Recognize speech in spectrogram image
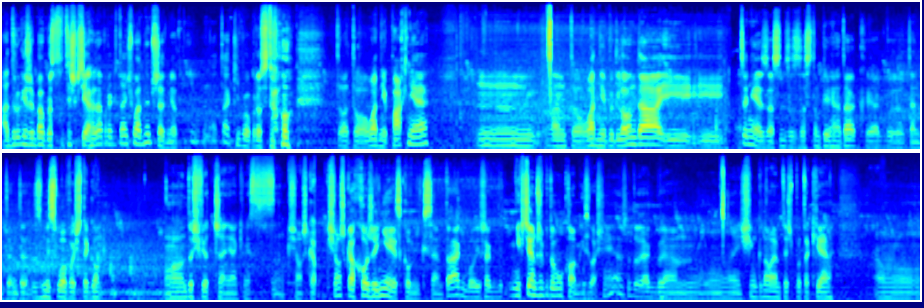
A drugie, że po prostu też chciałem zaprojektować ładny przedmiot. No taki po prostu. To, to ładnie pachnie, mm, to ładnie wygląda i, i to nie jest do zastąpienia, tak? Jakby ten, ten, ten zmysłowość tego doświadczenia, jakim jest książka. Książka chorzej nie jest komiksem, tak? Bo już jakby nie chciałem, żeby to był komiks właśnie, nie? że to jakby mm, sięgnąłem też po takie mm,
